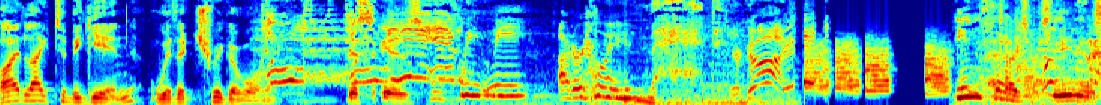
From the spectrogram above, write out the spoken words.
I'd like to begin with a trigger warning. This is completely, utterly mad. You're gone. Insane. Genius.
